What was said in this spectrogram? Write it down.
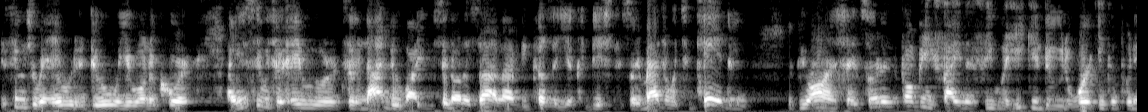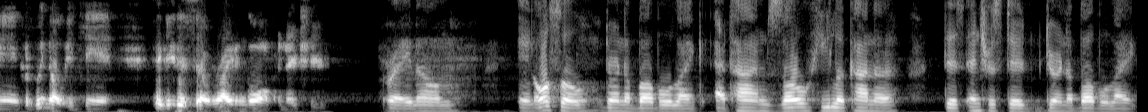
You see what you were able to do when you were on the court, and you see what you're able to not do while you sit on the sideline because of your conditioning. So imagine what you can do if you are in shape. So it's going to be exciting to see what he can do, the work he can put in, because we know he can to get himself right and going for next year. Right. Um, and also during the bubble, like at times, Zoe he looked kind of disinterested during the bubble. Like,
